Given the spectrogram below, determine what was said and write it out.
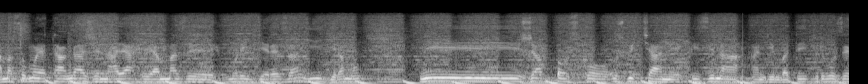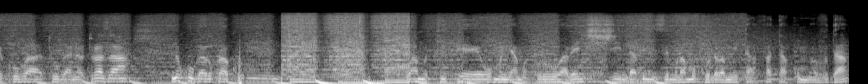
amasomo yatangaje ni ayahe yamaze muri gereza yigiramo. Ni jean bosco uzwi cyane ku izina nka ndimbati turi buze kuba tuganira. Turaza no kugaruka kuri wa mutipe w'umunyamakuru abenshi ndabizi muramukunda bamwita fata ku mavuta.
